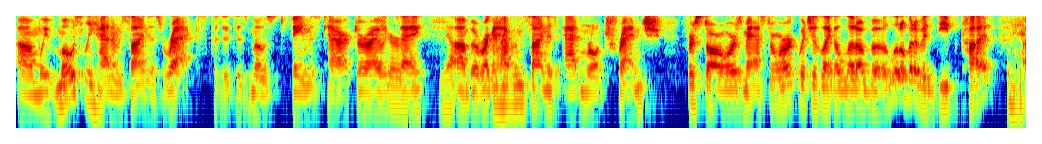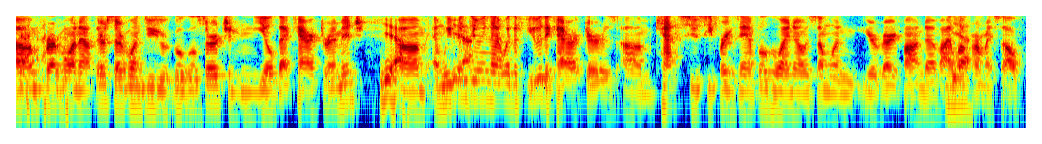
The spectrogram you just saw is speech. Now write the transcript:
Um, we've mostly had him sign as Rex because it's his most famous character, I would Sure. say. Yep. Uh, but we're gonna have him sign as Admiral Trench for Star Wars Masterwork, which is like a little bit, a little bit of a deep cut um, for everyone out there. So everyone do your Google search and yield that character image. Yeah. Um, and we've been doing that with a few of the characters. Um, Kath Soucie, for example, who I know is someone you're very fond of. I love her myself.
